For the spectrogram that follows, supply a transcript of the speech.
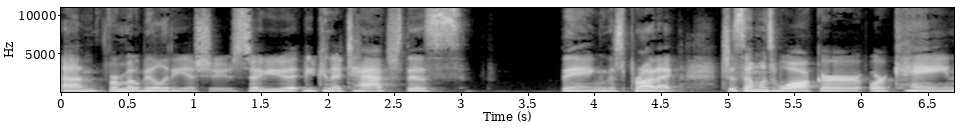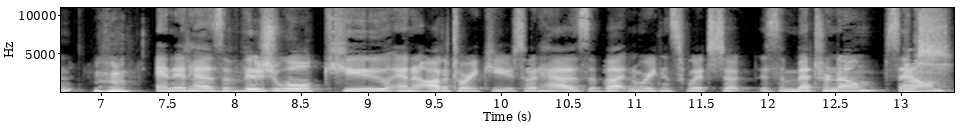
um, for mobility issues. So you you can attach this thing, this product, to someone's walker or cane, Mhm. and it has a visual cue and an auditory cue. So it has a button where you can switch. So it's a metronome sound Yes.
